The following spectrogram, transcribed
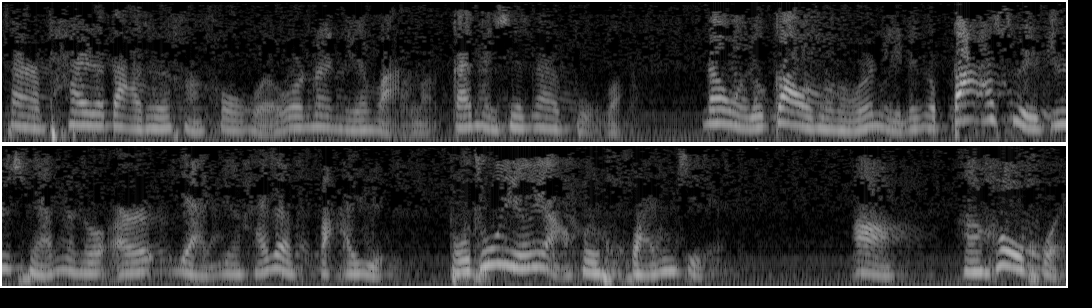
在那拍着大腿很后悔。我说那你也晚了，赶紧现在补吧。那我就告诉他，我说你这个八岁之前的时候，儿眼睛还在发育，补充营养会缓解，啊，很后悔。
